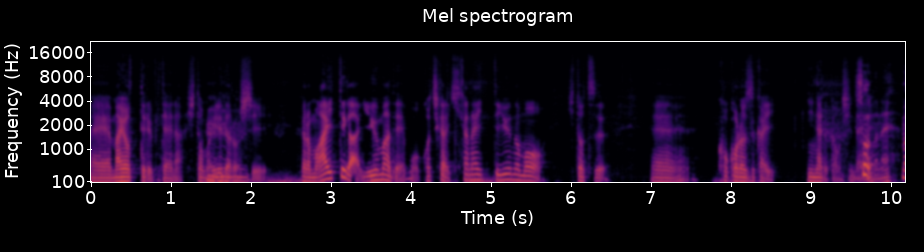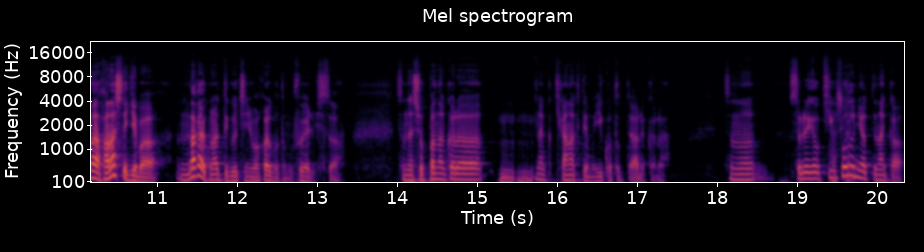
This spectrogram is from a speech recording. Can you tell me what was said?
えー迷ってるみたいな人もいるだろうし、だからもう相手が言うまでもうこっちから聞かないっていうのも一つ、えー心遣いになるかもしれない、そうだね。まあ話していけば、仲良くなっていくうちに分かることも増えるしさ。そんな初っ端からうんうんなんか聞かなくてもいいことってあるから。その、それを聞くことによってなんか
